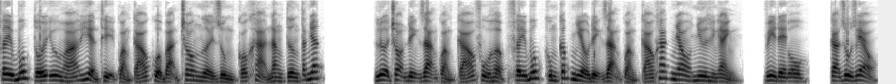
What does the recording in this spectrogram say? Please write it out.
Facebook tối ưu hóa hiển thị quảng cáo của bạn cho người dùng có khả năng tương tác nhất. Lựa chọn định dạng quảng cáo phù hợp Facebook cung cấp nhiều định dạng quảng cáo khác nhau như hình ảnh, video, cả dù dẻo,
